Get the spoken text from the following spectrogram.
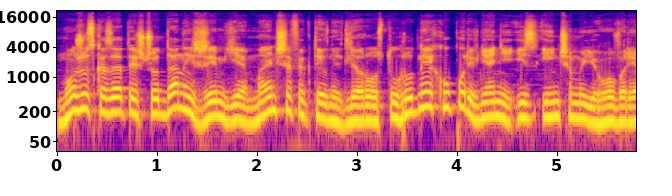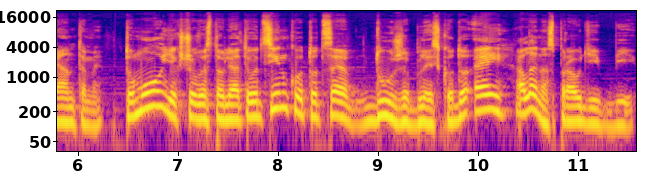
можу сказати, що даний жим є менш ефективний для росту грудних у порівнянні із іншими його варіантами. Тому, якщо виставляти оцінку, то це дуже близько до A, але насправді B.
